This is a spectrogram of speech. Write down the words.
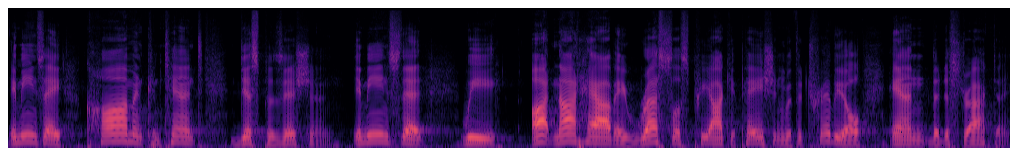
It means a calm and content disposition. It means that we ought not have a restless preoccupation with the trivial and the distracting.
